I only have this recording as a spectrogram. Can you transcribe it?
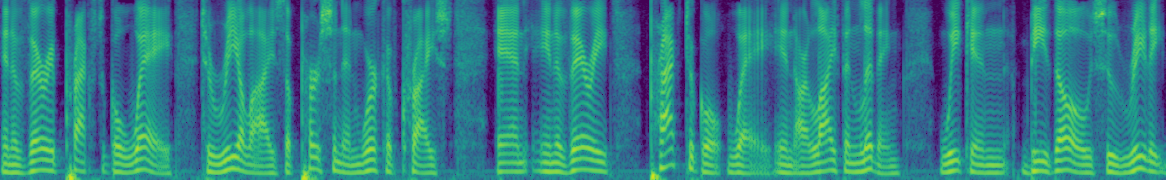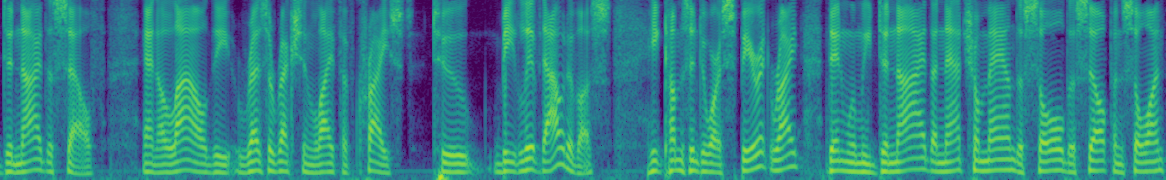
in a very practical way to realize the person and work of Christ and in a very practical way in our life and living, we can be those who really deny the self and allow the resurrection life of Christ to be lived out of us. He comes into our spirit, right? Then when we deny the natural man, the soul, the self, and so on,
